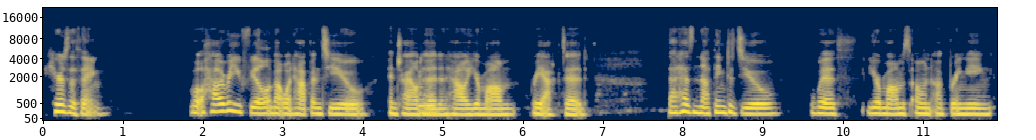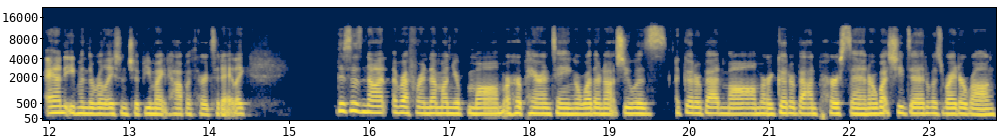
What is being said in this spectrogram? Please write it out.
Here's the thing. Well, however you feel about what happened to you in childhood mm-hmm. and how your mom reacted, that has nothing to do with your mom's own upbringing and even the relationship you might have with her today. Like, this is not a referendum on your mom or her parenting or whether or not she was a good or bad mom or a good or bad person or what she did was right or wrong.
